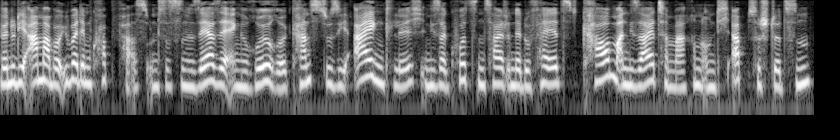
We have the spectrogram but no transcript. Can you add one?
Wenn du die Arme aber über dem Kopf hast und es ist eine sehr, sehr enge Röhre, kannst du sie eigentlich in dieser kurzen Zeit, in der du fällst, kaum an die Seite machen, um dich abzustützen.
